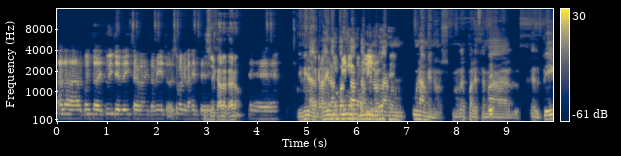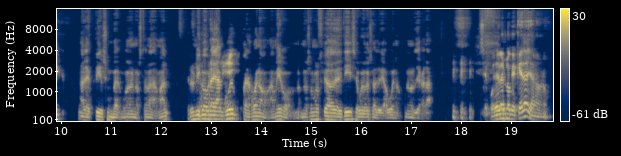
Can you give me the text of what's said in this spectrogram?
a la cuenta de Twitter, de Instagram y también y todo eso para que la gente... Sí, claro, claro. eh, Y mira, gente opine Pantham también también, nos dan un- una menos. No les parece mal el pick. Alex Pierce, un bueno, no está nada mal. El único No, Brian. Cook, pero bueno, amigo, no- nos hemos fiado de ti, seguro que saldría bueno. No nos llegará. ¿Se puede ver lo que queda? Ya no, ¿no?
